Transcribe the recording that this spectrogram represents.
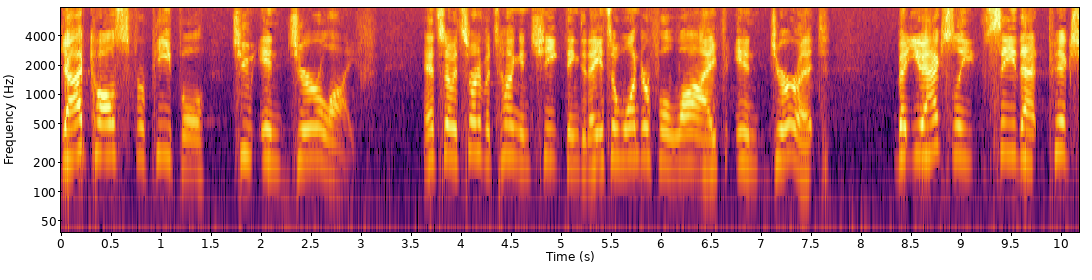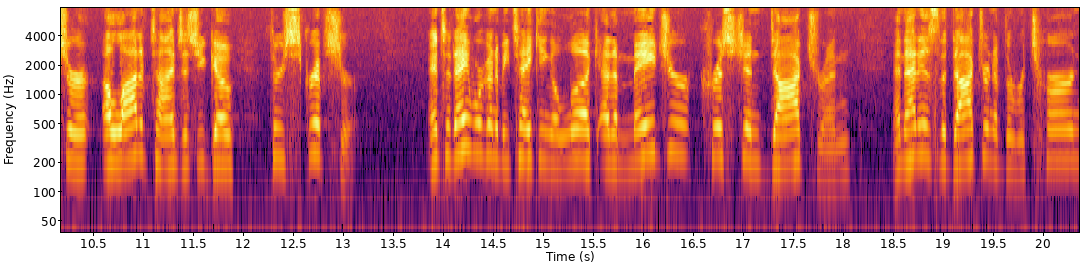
God calls for people to endure life. And so it's sort of a tongue in cheek thing today. It's a wonderful life, endure it. But you actually see that picture a lot of times as you go through Scripture. And today we're going to be taking a look at a major Christian doctrine, and that is the doctrine of the return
